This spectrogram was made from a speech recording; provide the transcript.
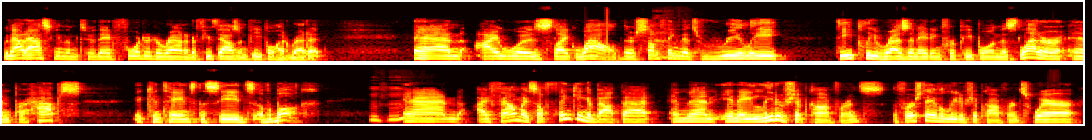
without asking them to, they had forwarded around and a few thousand people had read it. And I was like, wow, there's something that's really deeply resonating for people in this letter, and perhaps it contains the seeds of a book. Mm-hmm. And I found myself thinking about that. And then in a leadership conference, the first day of a leadership conference, where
